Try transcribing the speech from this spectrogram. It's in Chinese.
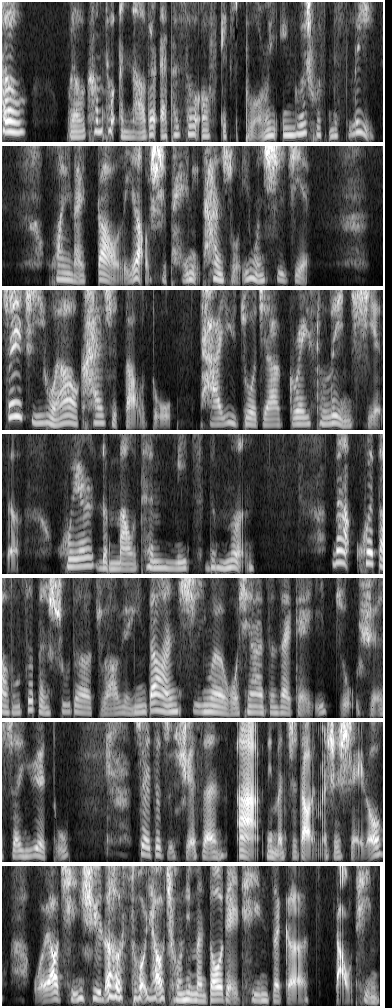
Hello, welcome to another episode of Exploring English with Miss Lee. 欢迎来到李老师陪你探索英文世界。这一集我要开始导读台语作家 Grace Lin 写的《Where the Mountain Meets the Moon》。那会导读这本书的主要原因，当然是因为我现在正在给一组学生阅读。所以这组学生啊，你们知道你们是谁喽？我要情绪勒索，要求你们都得听这个导听。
